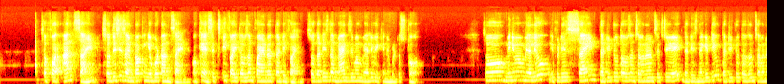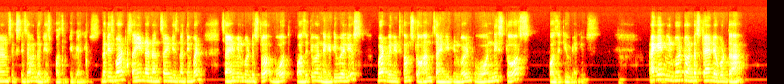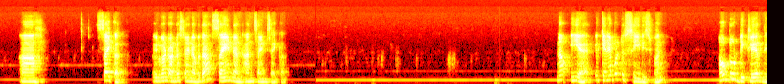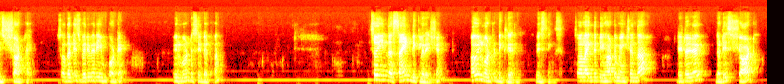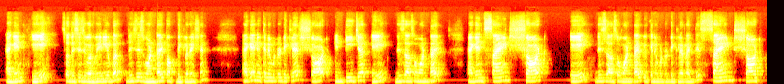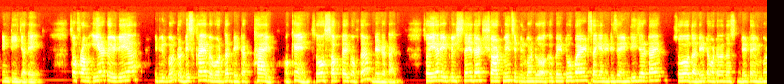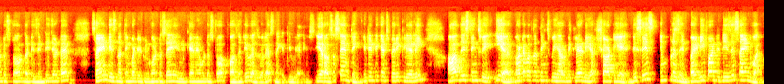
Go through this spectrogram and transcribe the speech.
so for unsigned, so this is I'm talking about unsigned. Okay, 65,535. So that is the maximum value we can able to store. So minimum value, if it is signed 32,768, that is negative 32,767, that is positive values. That is what signed and unsigned is nothing but signed will going to store both positive and negative values. But when it comes to unsigned, it will going to only stores positive values. Again, we're going to understand about the uh, cycle. We're going to understand about the signed and unsigned cycle. Now here you can able to see this one, how to declare this short type. So that is very, very important. We're going to see that one. So in the signed declaration, I will want to declare these things? So like that you have to mention the data type that is short again a so this is your variable this is one type of declaration again you can able to declare short integer a this is also one type again signed short a. This is also one type. You can able to declare like this. Signed short integer a. So from here to here it will going to describe about the data type. Okay? So subtype of the data type so here it will say that short means it will going to occupy two bytes. Again, it is an integer type. So the data, whatever the data you will going to store that is integer type. Signed is nothing but it will going to say you can able to store positive as well as negative values. Here also same thing. It indicates very clearly all these things we here, whatever the things we have declared here, short A, this is implicit. By default, it is a signed one.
